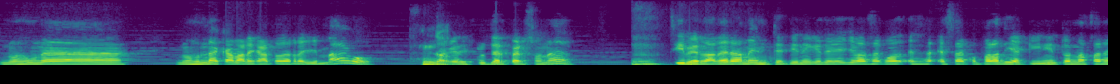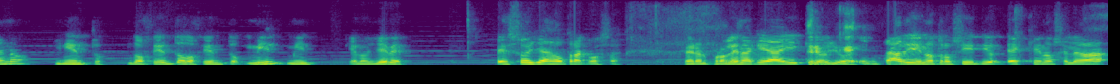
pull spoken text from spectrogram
no es una no es una cabalgata de Reyes Magos para que disfrute el personal. Mm. Si verdaderamente tiene que llevar esa, esa, esa 500 nazarenos, 500, 200, 200, 1000, 1000, que lo lleve. Eso ya es otra cosa. Pero el problema que hay, creo yo, en Cádiz y en otros sitios es que no se le da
